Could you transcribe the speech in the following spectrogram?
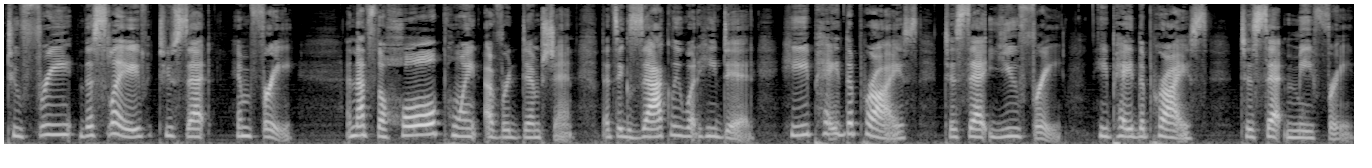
to free the slave to set him free. And that's the whole point of redemption. That's exactly what he did. He paid the price to set you free, he paid the price to set me free.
